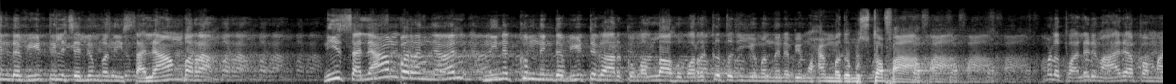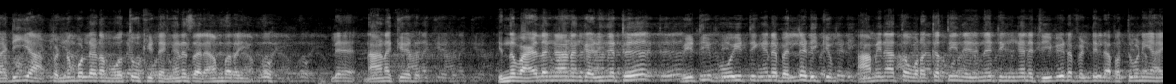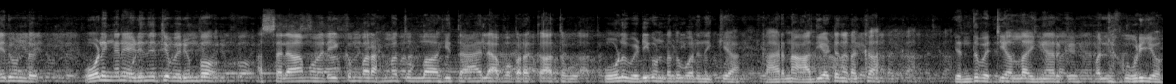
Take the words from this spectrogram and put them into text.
നിന്റെ വീട്ടിൽ ചെല്ലുമ്പോ നീ സലാം പറ. നീ സലാം പറഞ്ഞാൽ നിനക്കും നിന്റെ വീട്ടുകാർക്കും അള്ളാഹു വറക്കത്ത് ചെയ്യുമെന്ന് നബി മുഹമ്മദ് മുസ്തഫ. നമ്മൾ പലരും ആരാപ്പ മടിയ. പെണ്ണുമ്പിള്ളയുടെ മുഖത്ത് നോക്കിയിട്ട് എങ്ങനെ സലാം പറയും? അല്ലേ നാണക്കേട്. ഇന്ന് വയലങ്ങാനം കഴിഞ്ഞിട്ട് വീട്ടിൽ പോയിട്ട് ഇങ്ങനെ ബെല്ലടിക്കും. ആമിനാത്ത ഉറക്കത്തിൽ നിന്ന് എഴുന്നേറ്റ് ഇങ്ങനെ ടി വിയുടെ ഫ്രണ്ടില്ല പത്ത് മണി ആയതുകൊണ്ട്. ഓളിങ്ങനെ എഴുന്നേറ്റ് വരുമ്പോ അസ്സലാമു അലൈക്കും വറഹ്മത്തുള്ളാഹി തആല വബറകാതുഹു. ഓൾ വെടികൊണ്ടതുപോലെ നിൽക്കുക കാരണം ആദ്യമായിട്ട് നടക്ക. എന്ത് പറ്റിയ അല്ല ഇങ്ങാർക്ക്? വല്ല കൂടിയോ?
